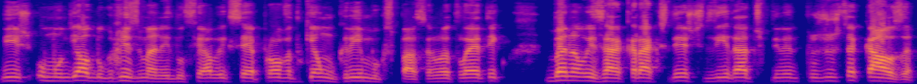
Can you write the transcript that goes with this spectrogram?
diz o Mundial do Griezmann e do Félix é a prova de que é um crime o que se passa no Atlético, banalizar craques destes devia dar despedimento por justa causa.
